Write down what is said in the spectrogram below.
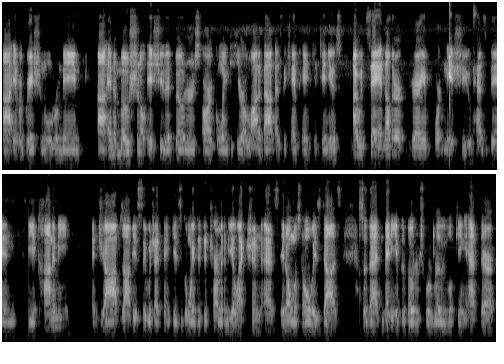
uh, immigration will remain uh, an emotional issue that voters are going to hear a lot about as the campaign continues. I would say another very important issue has been the economy and jobs, obviously, which I think is going to determine the election as it almost always does, so that many of the voters who are really looking at their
